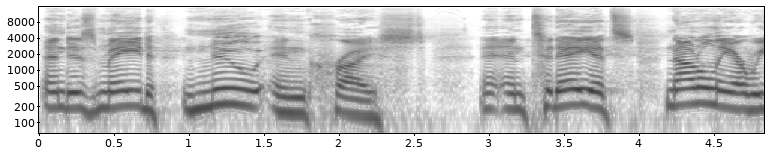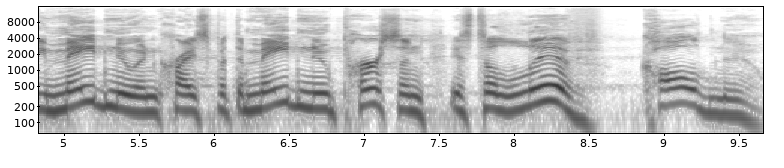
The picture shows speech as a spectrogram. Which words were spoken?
and is made new in Christ. And today it's not only are we made new in Christ, but the made new person is to live called new.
